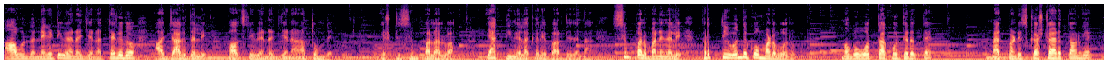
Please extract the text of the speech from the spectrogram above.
ಆ ಒಂದು ನೆಗೆಟಿವ್ ಎನರ್ಜಿಯನ್ನು ತೆಗೆದು ಆ ಜಾಗದಲ್ಲಿ ಪಾಸಿಟಿವ್ ಎನರ್ಜಿಯನ್ನು ನಾನು ತುಂಬಿದೆ. ಎಷ್ಟು ಸಿಂಪಲ್ ಅಲ್ವಾ? ಯಾಕೆ ನೀವೆಲ್ಲ ಕಲಿಬಾರ್ದು ಇದನ್ನು? ಸಿಂಪಲ್ ಮನೆಯಲ್ಲಿ ಪ್ರತಿಯೊಂದಕ್ಕೂ ಮಾಡ್ಬೋದು. ಮಗು ಓದ್ತಾ ಕೂತಿರುತ್ತೆ ಮ್ಯಾಥಮೆಟಿಕ್ಸ್ ಕಷ್ಟ ಇರುತ್ತೆ ಅವನಿಗೆ.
